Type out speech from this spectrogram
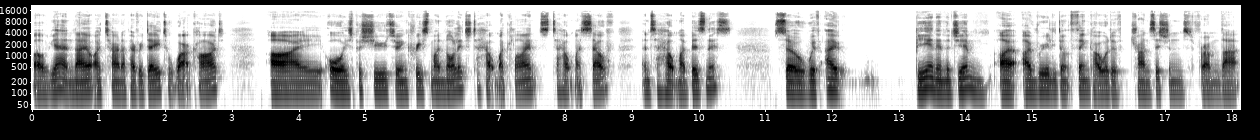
well yeah now I turn up every day to work hard I always pursue to increase my knowledge to help my clients to help myself and to help my business so without being in the gym I I really don't think I would have transitioned from that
